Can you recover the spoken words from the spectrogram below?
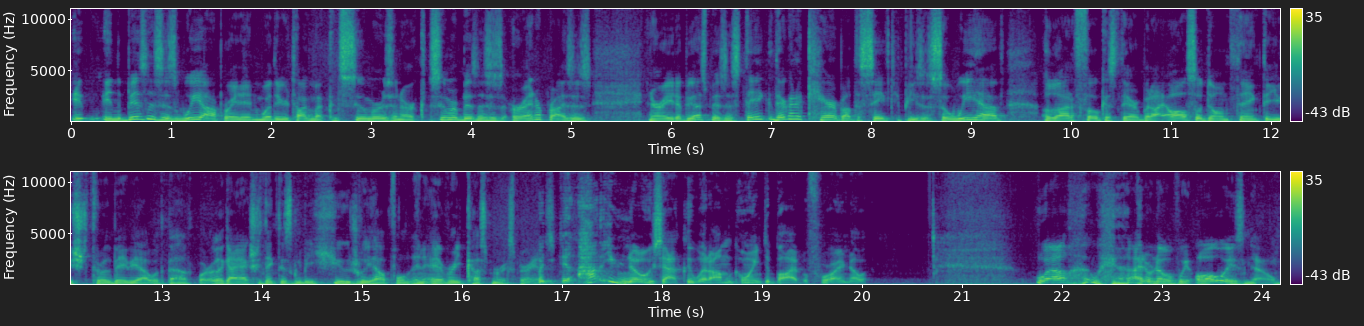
it, in the businesses we operate in, whether you're talking about consumers in our consumer businesses or enterprises in our AWS business, they, they're going to care about the safety pieces. So we have a lot of focus there, but I also don't think that you should throw the baby out with the bathwater. Like, I actually think this is going to be hugely helpful in every customer experience. But how do you know exactly what I'm going to buy before I know it? Well, I don't know if we always know,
